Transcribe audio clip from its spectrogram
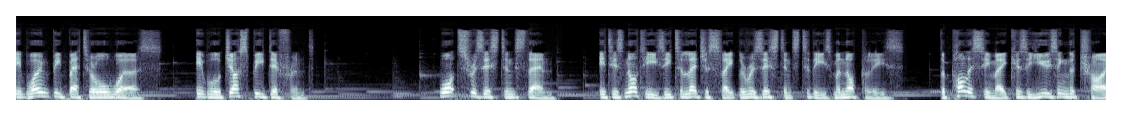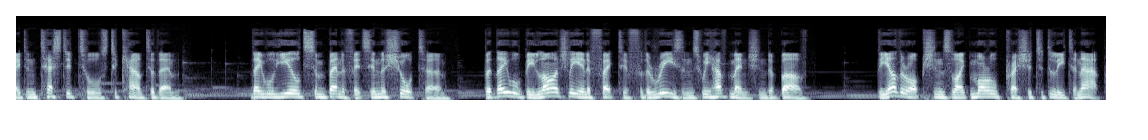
It won't be better or worse. It will just be different. What's resistance then? It is not easy to legislate the resistance to these monopolies. The policymakers are using the tried and tested tools to counter them. They will yield some benefits in the short term, but they will be largely ineffective for the reasons we have mentioned above. The other options like moral pressure to delete an app,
